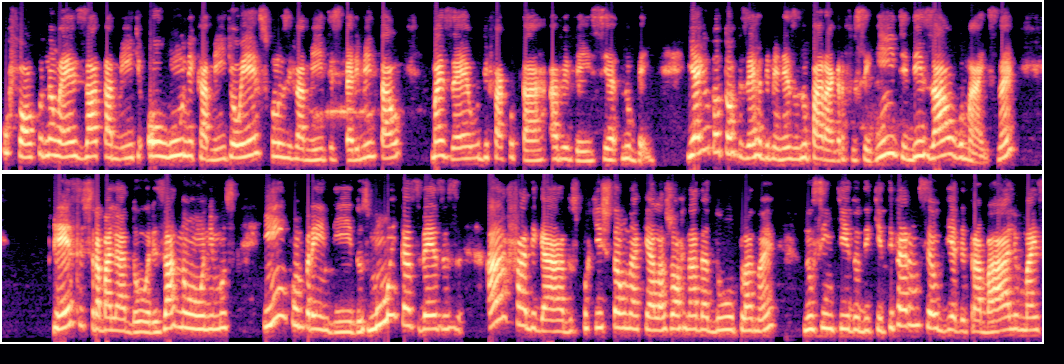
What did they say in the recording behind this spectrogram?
o foco não é exatamente ou unicamente ou exclusivamente experimental, mas é o de facultar a vivência no bem. E aí o doutor Bezerra de Menezes, no parágrafo seguinte, diz algo mais, né? Esses trabalhadores anônimos incompreendidos, muitas vezes afadigados, porque estão naquela jornada dupla, né? no sentido de que tiveram seu dia de trabalho, mas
